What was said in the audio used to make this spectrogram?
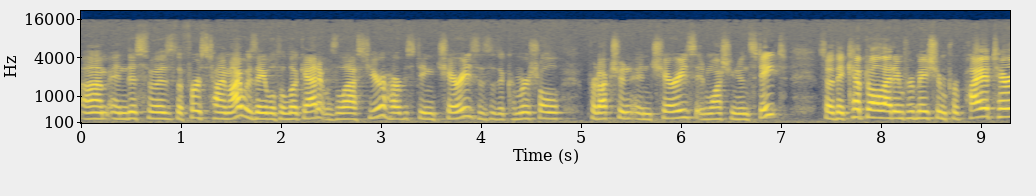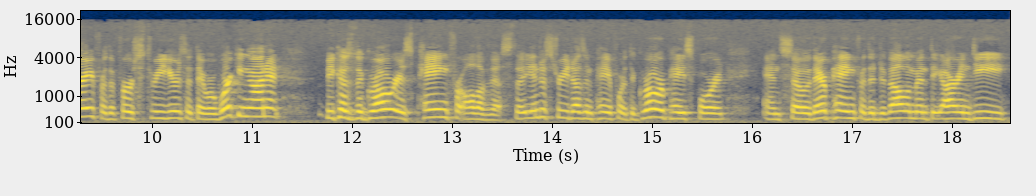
Um, and this was the first time I was able to look at it. it was last year harvesting cherries. This is a commercial production in cherries in Washington State. So they kept all that information proprietary for the first three years that they were working on it because the grower is paying for all of this. The industry doesn't pay for it, the grower pays for it. And so they're paying for the development, the R&D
